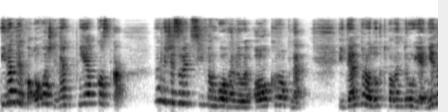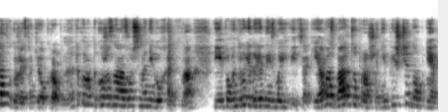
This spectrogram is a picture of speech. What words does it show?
Identyko, o właśnie, tak nie jak kostka. No Jakbyście sobie cifem głowę myły, okropne. I ten produkt powędruje nie dlatego, że jest taki okropny, tylko dlatego, że znalazła się na niego chętna i powędruje do jednej z moich widzek. I ja Was bardzo proszę, nie piszcie do mnie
